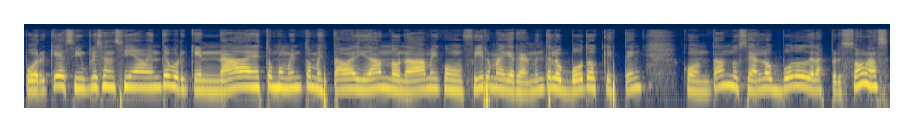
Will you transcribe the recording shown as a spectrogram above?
¿Por qué? Simple y sencillamente porque nada en estos momentos me está validando, nada me confirma que realmente los votos que estén contando sean los votos de las personas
